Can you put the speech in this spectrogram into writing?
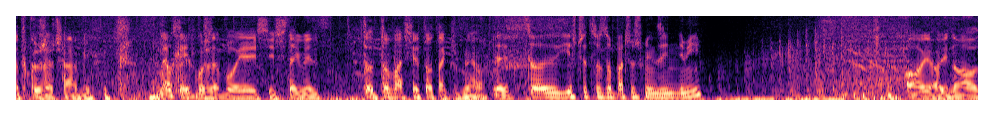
odkurzaczami, na Okej. których można było jeździć. Tak więc to, to właśnie to tak brzmiało. E, Co jeszcze co zobaczysz między innymi? Oj, oj, no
